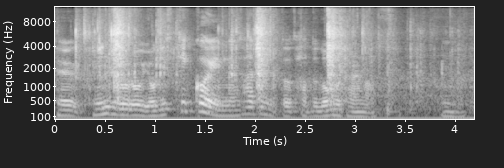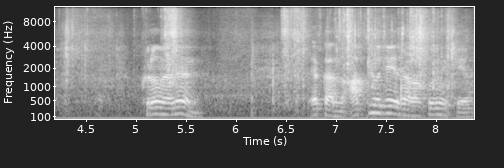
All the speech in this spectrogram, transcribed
제 개인적으로 여기 스티커에 있는 사진도 다들 너무 잘 나왔어. 그러면은 약간 앞 표지에다가 꾸밀게요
